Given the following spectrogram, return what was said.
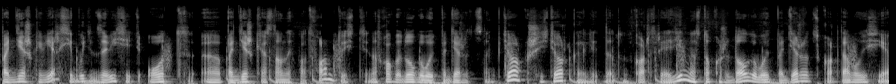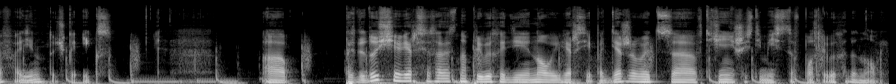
поддержка версий будет зависеть от э, поддержки основных платформ, то есть насколько долго будет поддерживаться там пятерка, шестерка или .NET Core 3.1, настолько же долго будет поддерживаться Core WCF 1.x. А предыдущая версия, соответственно, при выходе новой версии поддерживается в течение 6 месяцев после выхода новой.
